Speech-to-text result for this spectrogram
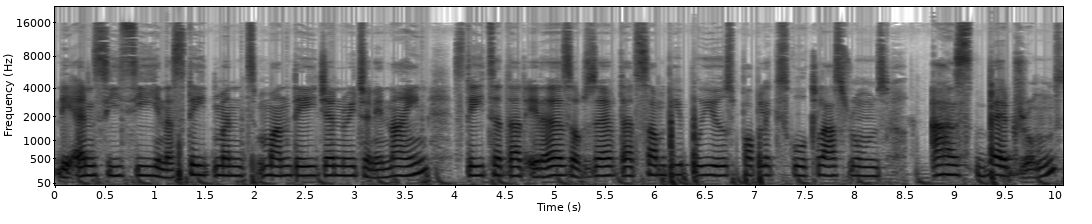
The NCC, in a statement Monday, January 29, stated that it has observed that some people use public school classrooms as bedrooms,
